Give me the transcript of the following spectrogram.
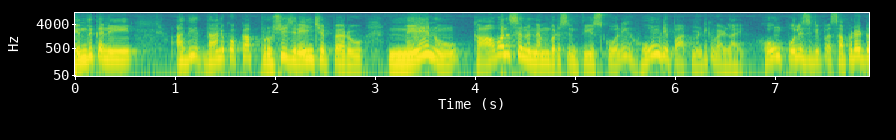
ఎందుకని? అది దానికి ఒక ప్రొసీజర్ ఏం చెప్పారు? నేను కావలసిన నెంబర్స్ని తీసుకొని హోమ్ డిపార్ట్మెంట్కి వెళ్ళాలి. హోమ్ పోలీస్ డిపా సపరేట్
